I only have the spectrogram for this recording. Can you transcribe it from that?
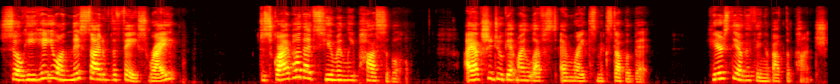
So he hit you on this side of the face, right? Describe how that's humanly possible. I actually do get my lefts and rights mixed up a bit. Here's the other thing about the punch.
